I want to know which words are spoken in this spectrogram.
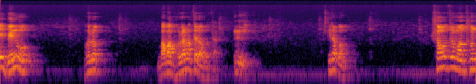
এই বেনু হলো বাবা ভোলানাথের অবতার। কীরকম? সমুদ্র মন্থন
